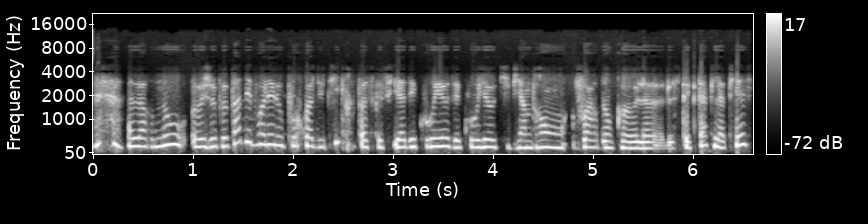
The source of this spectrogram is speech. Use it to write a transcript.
Alors, nous, euh, je peux pas dévoiler le pourquoi du titre parce que s'il y a des curieuses et curieux qui viendront voir donc euh, le, le spectacle, la pièce,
